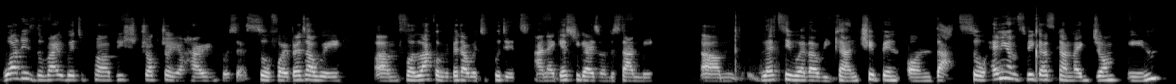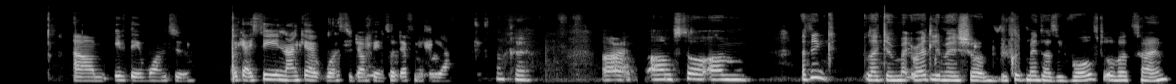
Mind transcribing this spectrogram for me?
what is the right way to probably structure your hiring process? So, for a better way, um, for lack of a better way to put it, and I guess you guys understand me. Um, let's see whether we can chip in on that. So, any of the speakers can like jump in um, if they want to. Okay, I see Nnanke wants to jump in, so definitely, yeah. Okay. All right. Um. So um, I think like you rightly mentioned, recruitment has evolved over time,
